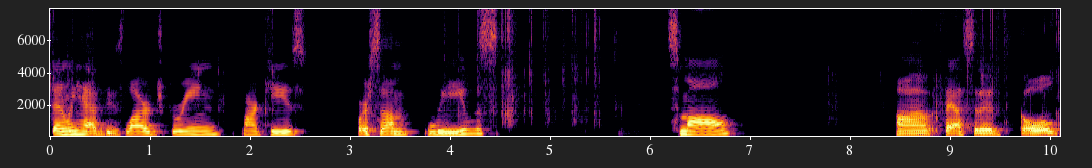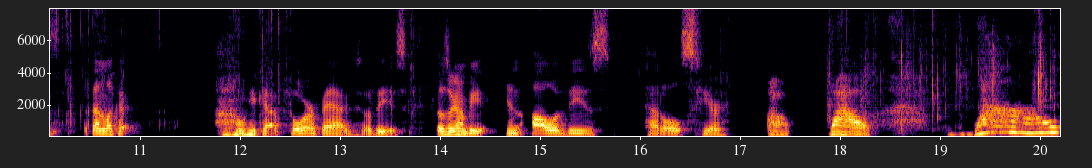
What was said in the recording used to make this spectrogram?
Then we have these large green marquise for some leaves. Small uh, faceted golds. But then look at, we got four bags of these. Those are going to be in all of these petals here. Oh, wow. Wow.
